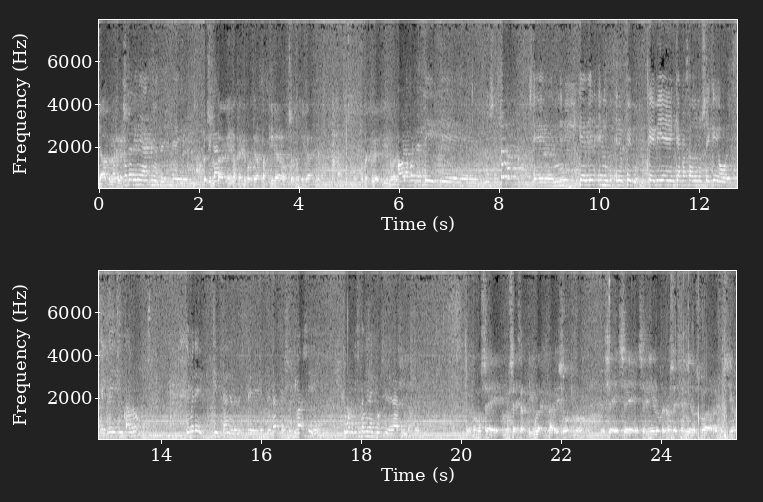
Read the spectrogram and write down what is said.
Ya, pero es que Cualquier cosa de, de, Resulta que esta gente por tirar pasquina no se mete cárcel. Entonces, quiero decir, no es... Ahora por decir, eh, no sé, eh, qué bien en, en el Facebook, qué bien que ha pasado no sé qué, o el, el rey es un cabrón, te meten 15 años de, de, de cárcel. Y va así, ¿eh? Que bueno, que eso también hay que considerar. Sí, también. Pero cómo se, cómo se desarticula quitar eso, ¿no? Ese, ese, ese miedo, pero no es ese miedo solo a la represión,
